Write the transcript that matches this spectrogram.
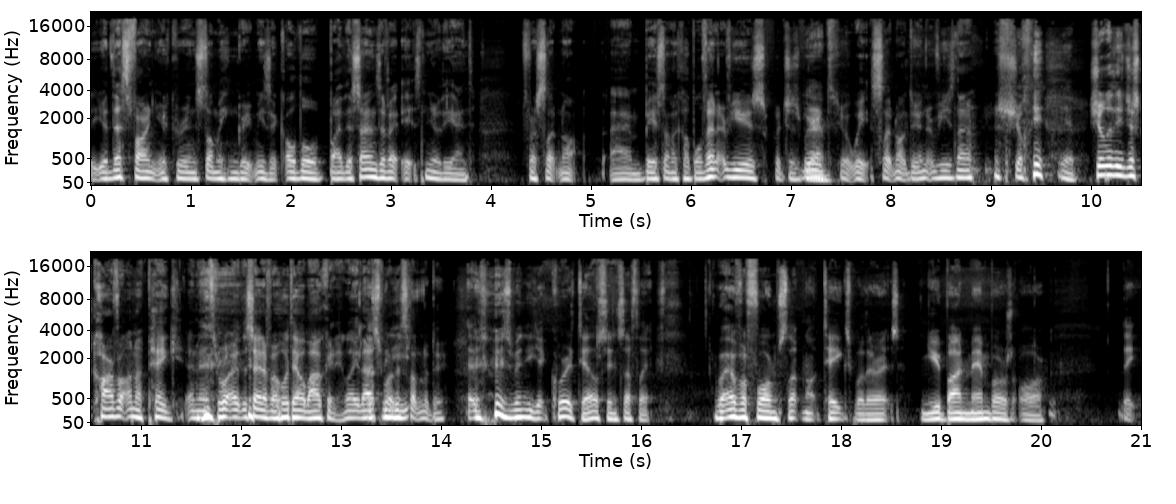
that you're this far into your career and still making great music. Although by the sounds of it, it's near the end for Slipknot. Um, based on a couple of interviews, which is weird. Know, Wait, Slipknot do interviews now? surely, yeah. surely they just carve it on a pig and then throw it out the side of a hotel balcony. Like that's That's what the Slipknot do. is when you get Corey Taylor saying stuff like, whatever form Slipknot takes, whether it's new band members or like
